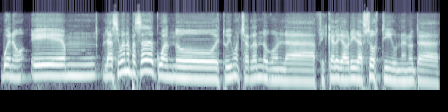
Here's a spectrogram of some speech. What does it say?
Bueno, eh, la semana pasada cuando estuvimos charlando con la fiscal Gabriela Sosti, una nota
